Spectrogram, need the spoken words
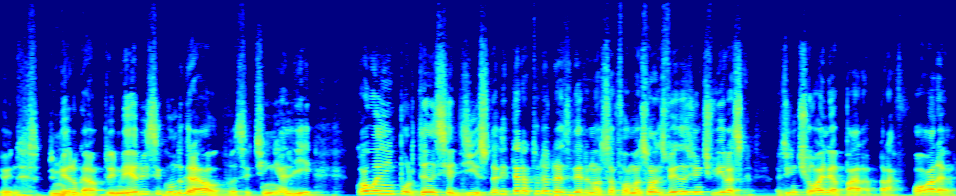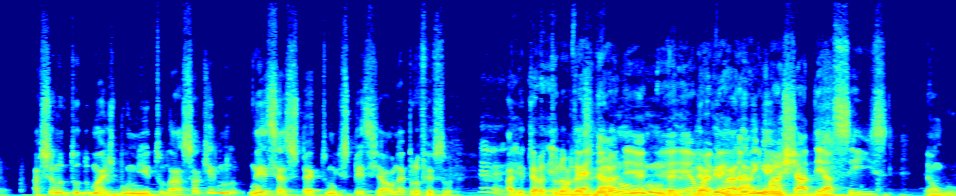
Eu, primeiro grau, primeiro e segundo grau. Você tinha ali. Qual é a importância disso? Da literatura brasileira, nossa formação, às vezes a gente vira, a gente olha para, para fora achando tudo mais bonito lá, só que nesse aspecto especial, né, professor? É, a literatura é brasileira verdade, não, não, deve, é deve nada a ninguém. Machado de Assis é um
